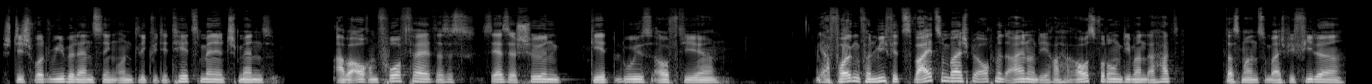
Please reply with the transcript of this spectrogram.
Stichwort Rebalancing und Liquiditätsmanagement. Aber auch im Vorfeld, das ist sehr, sehr schön, geht Luis auf die ja, Folgen von MIFID 2 zum Beispiel auch mit ein und die Herausforderungen, die man da hat, dass man zum Beispiel viele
